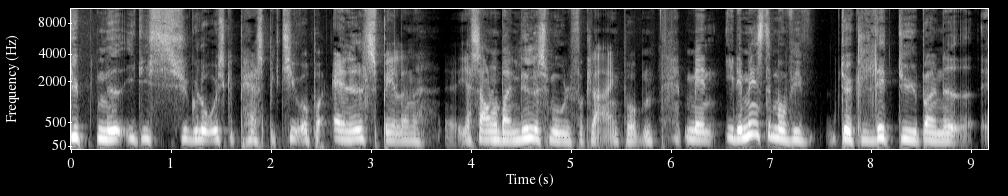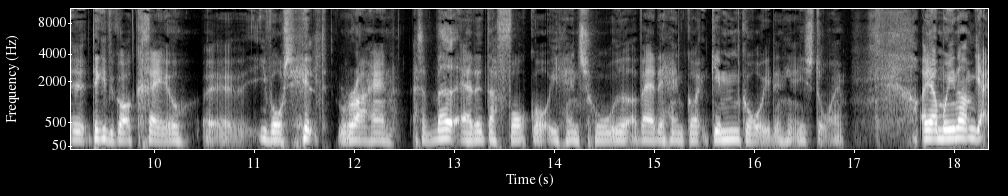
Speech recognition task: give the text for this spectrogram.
dybt ned i de psykologiske perspektiver på alle spillerne. Jeg savner bare en lille smule forklaring på dem. Men i det mindste må vi dykke lidt dybere ned. Øh, det kan vi godt kræve øh, i vores helt Ryan. Altså, hvad er det, der foregår i hans hoved, og hvad er det, han går, gennemgår i den her historie? Og jeg må indrømme, jeg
